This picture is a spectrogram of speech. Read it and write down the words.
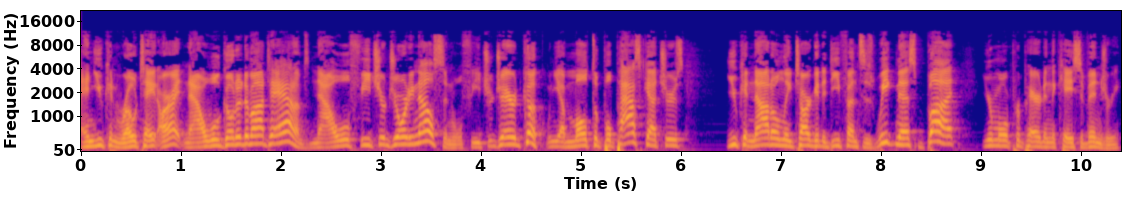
And you can rotate. All right, now we'll go to Davante Adams. Now we'll feature Jordy Nelson. We'll feature Jared Cook. When you have multiple pass catchers, you can not only target a defense's weakness, but you're more prepared in the case of injury.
